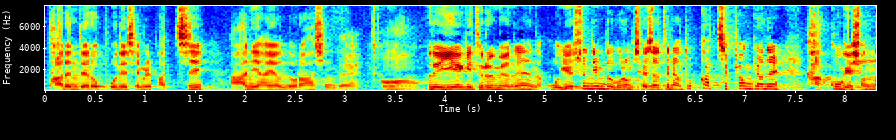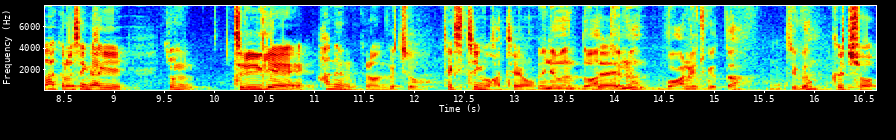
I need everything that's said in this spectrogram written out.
다른 데로 보내심을 받지 아니하였노라 하신대. 어, 근데 이 얘기 들으면은 어, 예수님도 그럼 제자들이랑 똑같이 편견을 갖고 계셨나 그런 생각이 좀 들게 하는 그런 그렇죠. 텍스트인 것 같아요. 왜냐면 너한테는 뭐안 해주겠다? 지금? 그렇죠.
